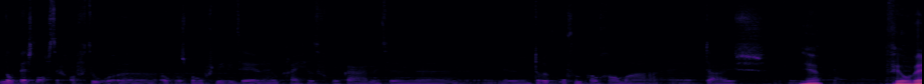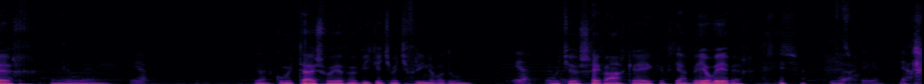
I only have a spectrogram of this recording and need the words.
nog best lastig af en toe, eh, ook als beroepsmilitair. Hè. Hoe krijg je dat voor elkaar met een, eh, met een druk oefenprogramma eh, thuis? Ja. Veel weg. Veel eh, weg, ja. Ja, dan kom je thuis, wil je even een weekendje met je vrienden wat doen. Ja, Word ja, je scheef aangekeken. Ja, ben je alweer weg. precies. Dat Ja. soort dingen. Ja. Dat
